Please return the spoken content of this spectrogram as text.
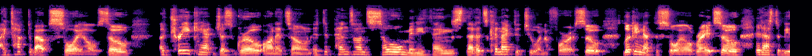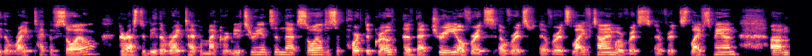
I, talked about soil. So a tree can't just grow on its own. It depends on so many things that it's connected to in a forest. So, looking at the soil, right? So, it has to be the right type of soil. There has to be the right type of micronutrients in that soil to support the growth of that tree over its over its over its lifetime, over its over its lifespan. Um,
